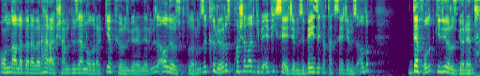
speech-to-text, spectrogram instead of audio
Onlarla beraber her akşam düzenli olarak yapıyoruz görevlerimizi. Alıyoruz kutularımızı, kırıyoruz. Paşalar gibi epic SC'mizi, basic attack SC'mizi alıp defolup gidiyoruz görevden.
